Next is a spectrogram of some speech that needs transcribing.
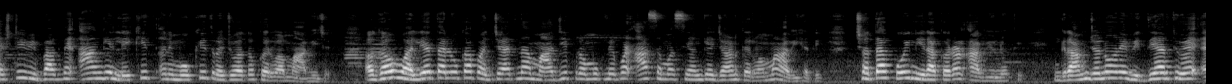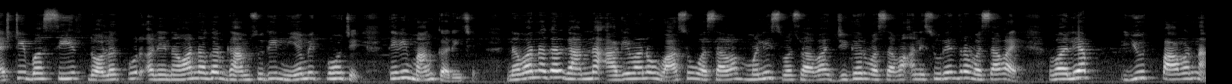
એસટી વિભાગને આ અંગે લેખિત અને મૌખિત રજૂઆતો કરવામાં આવી છે. અગાઉ વાલિયા તાલુકા પંચાયતના માજી પ્રમુખને પણ આ સમસ્યા અંગે જાણ કરવામાં આવી હતી. છતાં કોઈ નિરાકરણ આવ્યું નથી. ગ્રામજનો અને વિદ્યાર્થીઓએ એસટી બસ સીર દોલતપુર અને નવાનગર ગામ સુધી નિયમિત પહોંચે તેવી માંગ કરી છે. નવાનગર ગામના આગેવાનો વાસુ વસાવા, મનીષ વસાવા, જીગર વસાવા અને સુરેન્દ્ર વસાવાએ વાલિયા યુથ પાવરના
